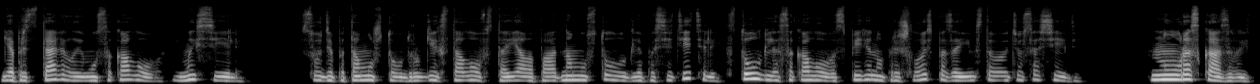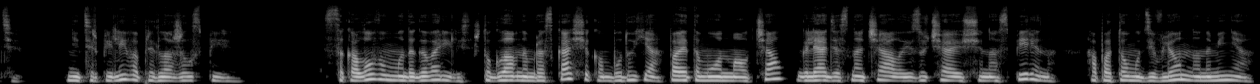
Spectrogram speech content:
Я представила ему Соколова, и мы сели. Судя по тому, что у других столов стояло по одному стулу для посетителей, стул для Соколова Спирину пришлось позаимствовать у соседей. «Ну, рассказывайте», — нетерпеливо предложил Спирин. С Соколовым мы договорились, что главным рассказчиком буду я, поэтому он молчал, глядя сначала изучающе на Спирина, а потом удивленно на меня,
